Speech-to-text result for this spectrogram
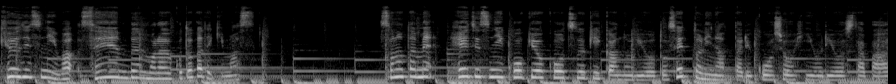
休日には1000円分もらうことができます。そのため平日に公共交通機関の利用とセットになった旅行商品を利用した場合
